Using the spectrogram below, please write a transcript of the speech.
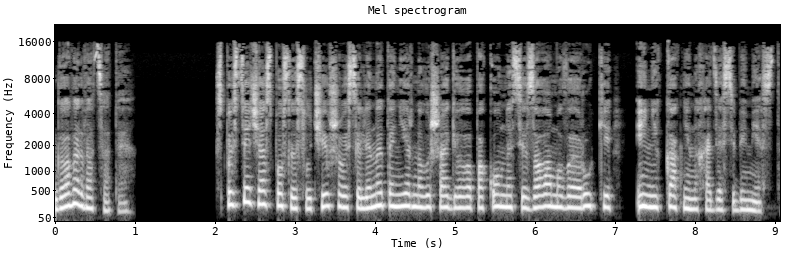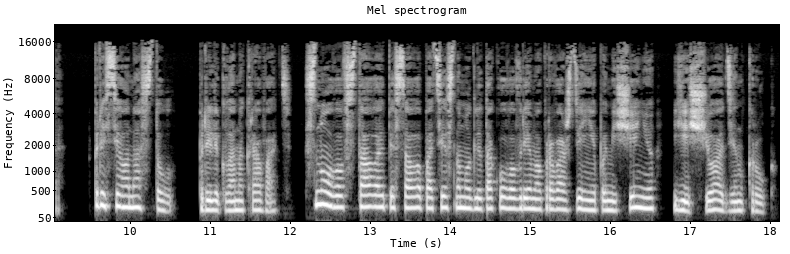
Глава двадцатая. Спустя час после случившегося Линетта нервно вышагивала по комнате, заламывая руки и никак не находя себе места. Присела на стул, прилегла на кровать. Снова встала и писала по тесному для такого времяпровождения помещению еще один круг.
